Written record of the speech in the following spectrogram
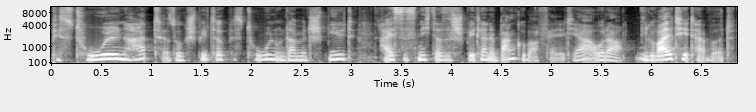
Pistolen hat, also Spielzeugpistolen und damit spielt, heißt es nicht, dass es später eine Bank überfällt, ja, oder ein Gewalttäter wird.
